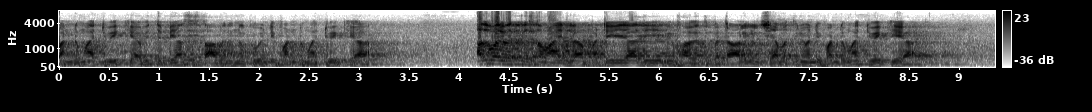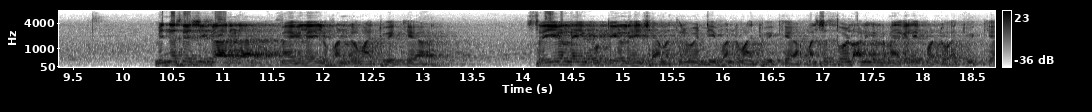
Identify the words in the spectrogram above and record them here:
ഫണ്ട് മാറ്റിവെക്കുക വിദ്യാഭ്യാസ സ്ഥാപനങ്ങൾക്ക് വേണ്ടി ഫണ്ട് മാറ്റിവെക്കുക അതുപോലെ വ്യത്യസ്തമായിട്ടുള്ള പട്ടികജാതി വിഭാഗത്തിൽപ്പെട്ട ആളുകൾ ക്ഷേമത്തിന് വേണ്ടി ഫണ്ട് മാറ്റിവെക്കുക ഭിന്നശേഷിക്കാരുടെ മേഖലയിൽ ഫണ്ട് മാറ്റിവെക്കുക സ്ത്രീകളുടെയും കുട്ടികളുടെയും ക്ഷേമത്തിന് വേണ്ടി ഫണ്ട് മാറ്റിവെക്കുക മത്സ്യത്തൊഴിലാളികളുടെ മേഖലയിൽ ഫണ്ട് മാറ്റിവെക്കുക.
